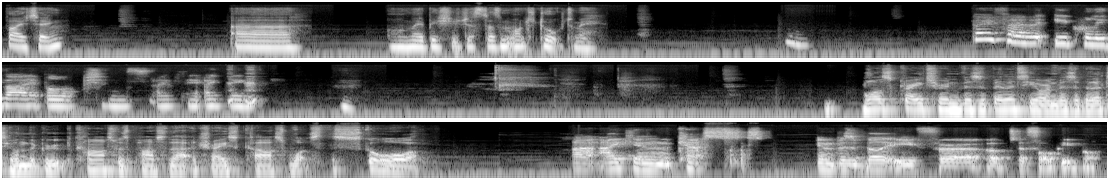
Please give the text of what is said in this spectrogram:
fighting. Uh, or maybe she just doesn't want to talk to me. Both are equally viable options, I think. I think. Was greater invisibility or invisibility on the group cast? Was part of that a trace cast? What's the score? Uh, I can cast invisibility for up to four people.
